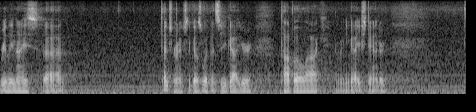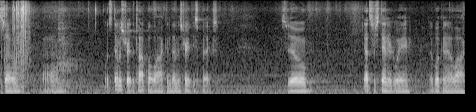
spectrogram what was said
really nice uh, tension wrench that goes with it. So you got your top of the lock and you got your standard. So um, let's demonstrate the top of the lock and demonstrate these picks so that's your standard way of looking at a lock.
